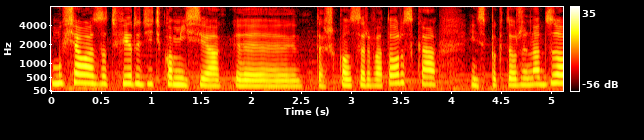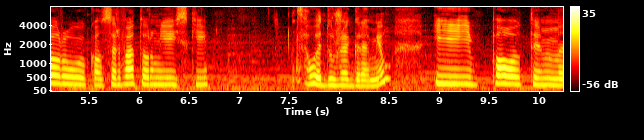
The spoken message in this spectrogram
musiała zatwierdzić komisja e, też konserwatorska, inspektorzy nadzoru, konserwator miejski całe duże gremium i po tym e,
